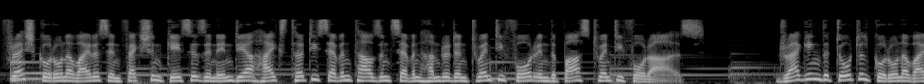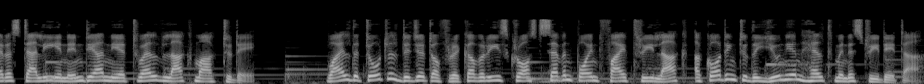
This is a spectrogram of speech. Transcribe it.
fresh coronavirus infection cases in India hikes 37,724 in the past 24 hours. Dragging the total coronavirus tally in India near 12 lakh mark today. While the total digit of recoveries crossed 7.53 lakh, according to the Union Health Ministry data.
